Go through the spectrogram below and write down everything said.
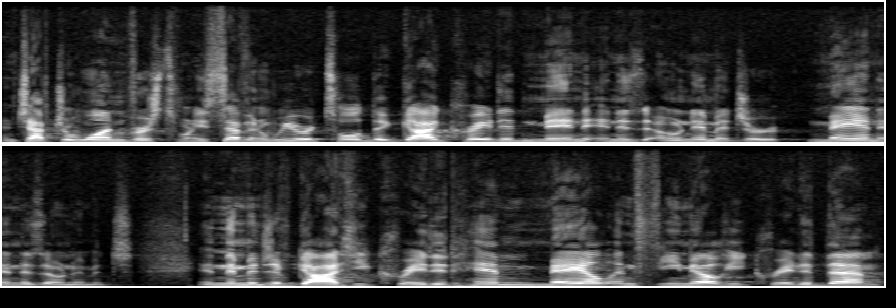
In chapter 1, verse 27, we were told that God created men in his own image, or man in his own image. In the image of God, he created him, male and female, he created them.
